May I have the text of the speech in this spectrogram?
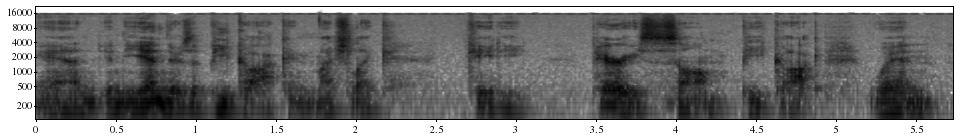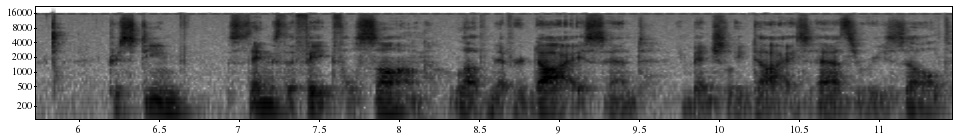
and in the end there's a peacock, and much like Katy Perry's song Peacock, when Christine sings the fateful song, Love Never Dies, and eventually dies as a result.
